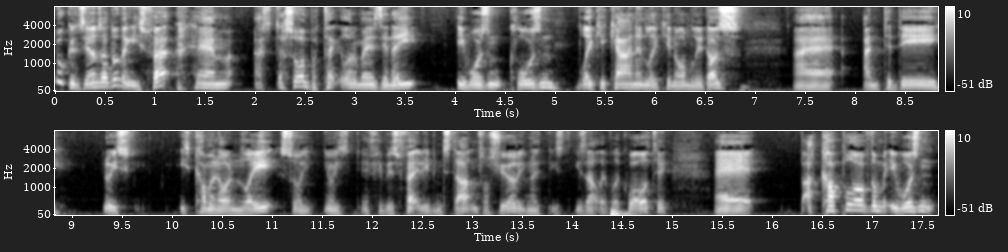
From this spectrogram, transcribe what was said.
No concerns. I don't think he's fit. Um, I, I, saw in particular on Wednesday night he wasn't closing like he can and like he normally does. Uh, and today, you know, he's he's coming on late, so you know, if he was fit, he'd been starting for sure. You know, he's, he's that level of quality. Uh, but a couple of them, he wasn't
